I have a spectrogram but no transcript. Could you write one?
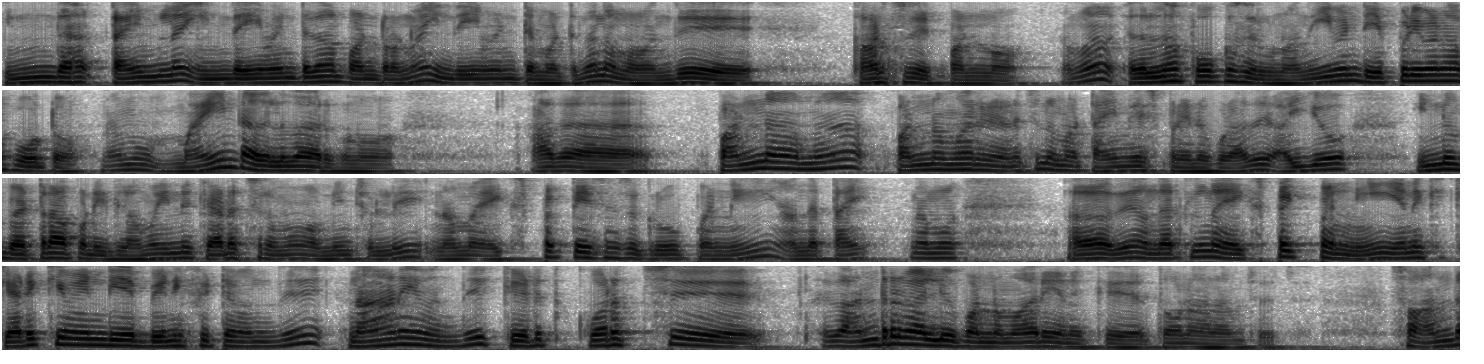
இந்த டைமில் இந்த ஈவெண்ட்டு தான் பண்ணுறோன்னா இந்த ஈவெண்ட்டை மட்டும்தான் நம்ம வந்து கான்சன்ட்ரேட் பண்ணணும். நம்ம இதில் தான் ஃபோக்கஸ் இருக்கணும். அந்த ஈவெண்ட் எப்படி வேணால் போட்டோம். நம்ம மைண்ட் அதில் தான் இருக்கணும். அதை பண்ணாமல் பண்ண மாதிரி நினச்சி நம்ம டைம் வேஸ்ட் பண்ணிடக்கூடாது. ஐயோ இன்னும் பெட்டராக பண்ணிக்கலாமா? இன்னும் கிடச்சிருமோ? அப்படின்னு சொல்லி நம்ம எக்ஸ்பெக்டேஷன்ஸை க்ரோ பண்ணி அந்த டைம் நம்ம அதாவது அந்த இடத்துல நான் எக்ஸ்பெக்ட் பண்ணி எனக்கு கிடைக்க வேண்டிய பெனிஃபிட்டை வந்து நானே வந்து கெடுத்து குறைச்சி இது அண்டர் வேல்யூ பண்ண மாதிரி எனக்கு தோண ஆரம்பிச்சிருச்சு. ஸோ அந்த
